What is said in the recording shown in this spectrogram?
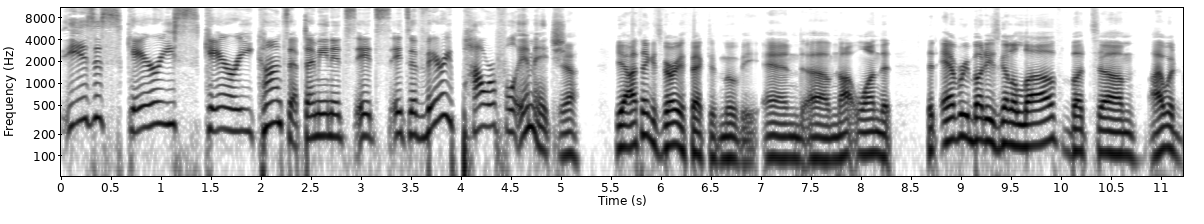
is a scary, scary concept. I mean, it's it's it's a very powerful image. yeah yeah i think it's a very effective movie and um not one that that everybody's going to love but um i would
